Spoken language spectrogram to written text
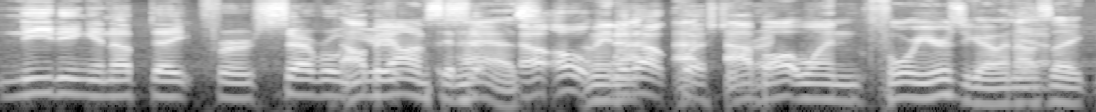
needing an update for several I'll years. be honest, it has. Oh, oh, I mean, without I, question. I, I right? bought one four years ago, and I was like,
